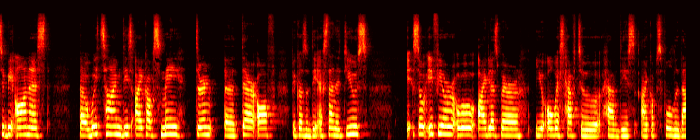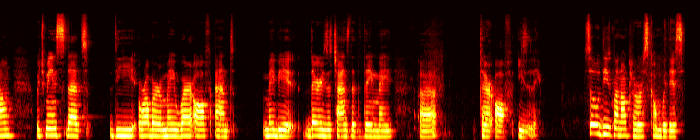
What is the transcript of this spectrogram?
to be honest, uh, with time these eye cups may turn uh, tear off because of the extended use. So if you're an eyeglass wearer, you always have to have these eye cups folded down, which means that the rubber may wear off and maybe there is a chance that they may uh, tear off easily. So these binoculars come with this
